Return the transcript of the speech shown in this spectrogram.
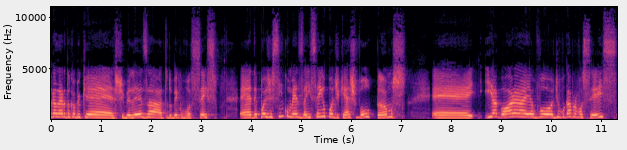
galera do CambioCast, beleza? Tudo bem com vocês? É, depois de cinco meses aí sem o podcast, voltamos. É, e agora eu vou divulgar para vocês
